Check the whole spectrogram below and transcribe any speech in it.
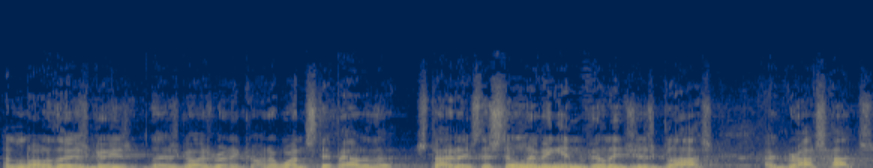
And a lot of those guys, those guys were only kind of one step out of the Stone Age. They're still living in villages, glass, uh, grass huts,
